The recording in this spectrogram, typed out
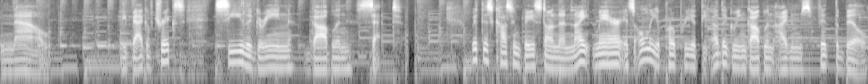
now. A bag of tricks, see the Green Goblin set. With this costume based on a nightmare, it's only appropriate the other Green Goblin items fit the bill.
